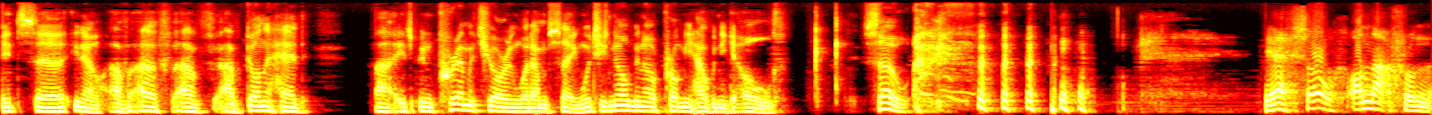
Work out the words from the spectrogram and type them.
It's uh, you know I've I've I've I've gone ahead. Uh, it's been premature in what I'm saying, which is normally not a problem you have when you get old. So. Yeah, so on that front,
